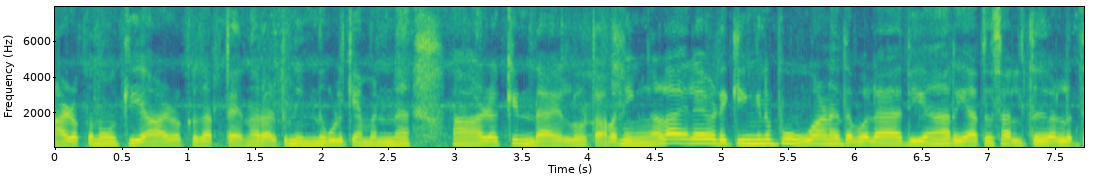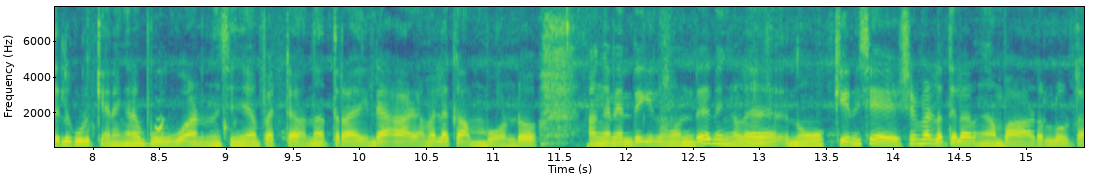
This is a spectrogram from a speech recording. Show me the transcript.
ആഴമൊക്കെ നോക്കി ആഴൊക്കെ കറക്റ്റായിരുന്നു ഒരാൾക്ക് നിന്ന് കുളിക്കാൻ പറ്റുന്ന ആഴമൊക്കെ ഉണ്ടായുള്ളൂ കേട്ടോ. അപ്പോൾ നിങ്ങളായാലും എവിടേക്ക് ഇങ്ങനെ പോവുകയാണ്? ഇതുപോലെ അധികം അറിയാത്ത സ്ഥലത്ത് വെള്ളത്തിൽ കുളിക്കാൻ എങ്ങനെ പോവുകയാണെന്ന് വെച്ച് കഴിഞ്ഞാൽ പറ്റാവുന്ന അത്ര അതിന്റെ ആഴം വല്ല കമ്പൗണ്ടോ അങ്ങനെ എന്തെങ്കിലും കൊണ്ട് നിങ്ങൾ നോക്കിയതിന് ശേഷം വെള്ളത്തിൽ ഇറങ്ങാൻ പാടുള്ളൂ കേട്ടോ.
